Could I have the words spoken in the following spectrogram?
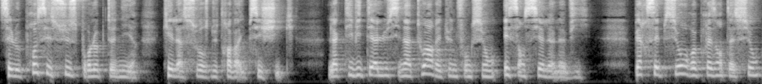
c'est le processus pour l'obtenir qui est la source du travail psychique. L'activité hallucinatoire est une fonction essentielle à la vie. Perception, représentation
